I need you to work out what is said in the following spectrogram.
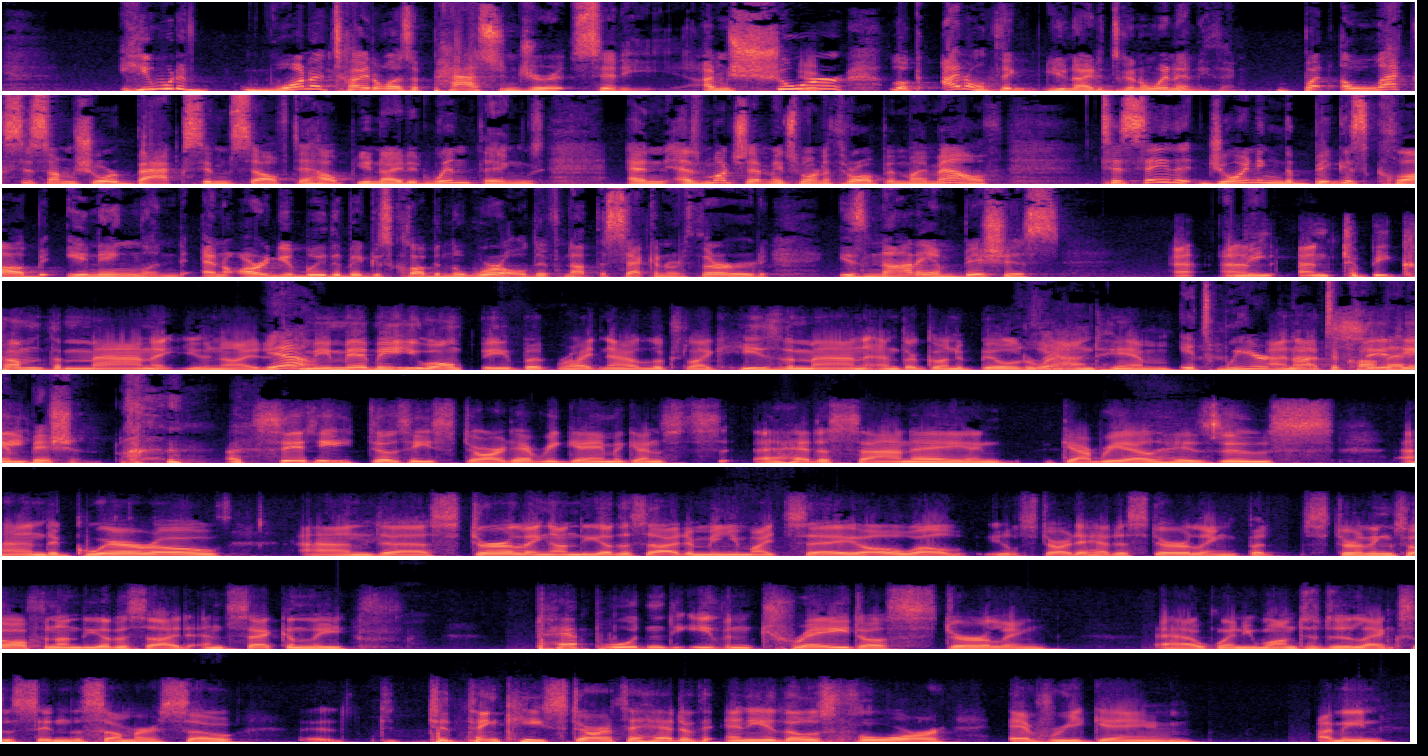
he would have won a title as a passenger at City. I'm sure. Look, I don't think United's going to win anything, but Alexis, I'm sure, backs himself to help United win things. And as much as that makes me want to throw up in my mouth, to say that joining the biggest club in England and arguably the biggest club in the world, if not the second or third, is not ambitious and and, and to become the man at United. Yeah. I mean, maybe he won't be, but right now it looks like he's the man, and they're going to build Yeah. around him. It's weird And not to call that City- ambition. At City, does he start every game against ahead of Sane and Gabriel Jesus and Aguero and uh, Sterling on the other side? I mean, you might say, oh well, he'll start ahead of Sterling, but Sterling's often on the other side. And secondly, Pep wouldn't even trade us Sterling uh, when he wanted Alexis in the summer. So uh, t- to think he starts ahead of any of those four every game, I mean,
